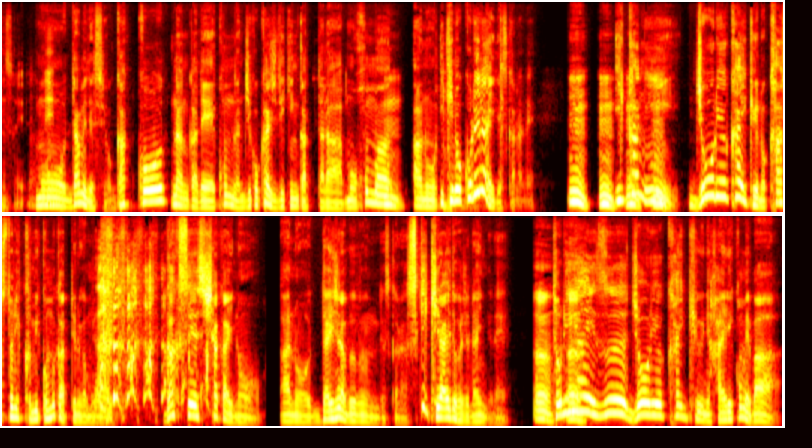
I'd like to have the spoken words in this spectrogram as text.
うんそういうね。もうダメですよ。学校なんかでこんなん自己開示できんかったら、もうほんま、うんあの、生き残れないですからね。うん、うん。いかに上流階級のカーストに組み込むかっていうのがもう、学生社会の、あの、大事な部分ですから、好き嫌いとかじゃないんでね。うん、とりあええず上流階級に入り込めば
